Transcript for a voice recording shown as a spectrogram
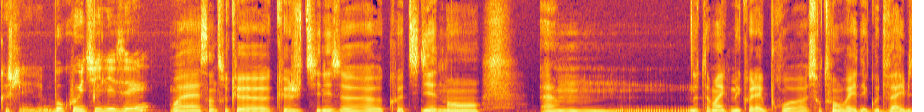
que je l'ai beaucoup utilisé. Ouais, c'est un truc euh, que j'utilise quotidiennement, euh, notamment avec mes collègues pour surtout envoyer des good vibes,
